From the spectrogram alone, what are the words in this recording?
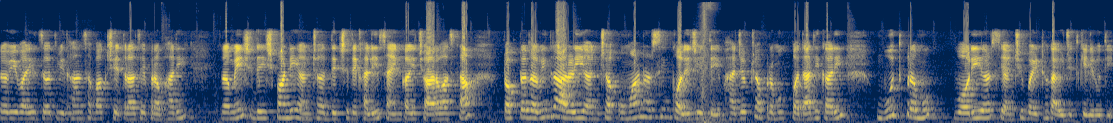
रविवारी जत विधानसभा क्षेत्राचे प्रभारी रमेश देशपांडे यांच्या अध्यक्षतेखाली सायंकाळी चार वाजता डॉक्टर रवींद्र आरळी यांच्या उमा नर्सिंग कॉलेज येथे भाजपच्या प्रमुख पदाधिकारी बूथ प्रमुख वॉरियर्स यांची बैठक आयोजित केली होती.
